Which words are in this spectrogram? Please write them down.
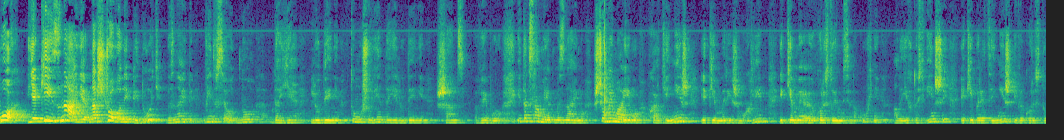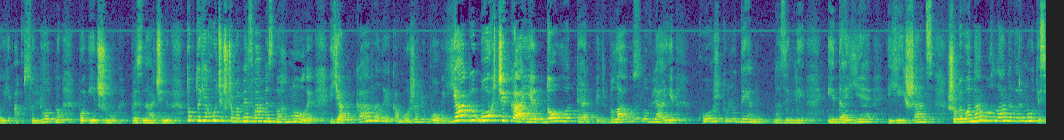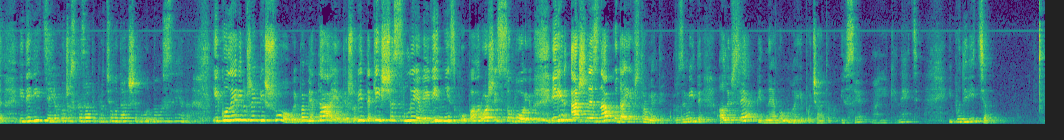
Бог, який знає, на що вони підуть, ви знаєте, він все одно дає людині, тому що він дає людині шанс вибору. І так само, як ми знаємо, що ми маємо в хаті ніж, яким ми ріжемо хліб, яким ми е, користуємося на кухні, але є хтось інший, який бере цей ніж і використовує абсолютно по-іншому призначенню. Тобто я хочу, щоб ми з вами збагнули, яка велика Божа любов, як Бог чекає, довго терпить, благословляє кожну людину на землі і дає їй шанс, щоб вона могла навернутися. І дивіться, я хочу сказати про цього далі блудного сина. І коли він вже пішов, ви пам'ятаєте, що він такий щасливий, він ніс купа грошей з собою, і він аж не знав, куди їх встромити. Розумієте? Але все під небом має початок і все має кінець. І подивіться,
